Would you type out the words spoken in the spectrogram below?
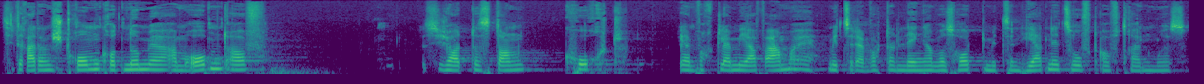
Sie trat den Strom gerade nur mehr am Abend auf. Sie schaut, dass dann kocht, einfach gleich mehr auf einmal, damit sie einfach dann länger was hat, damit sie den Herd nicht so oft auftragen muss.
